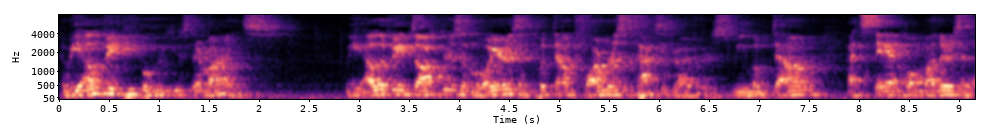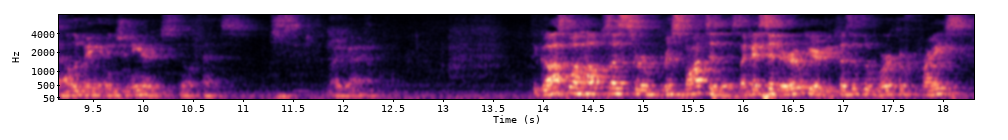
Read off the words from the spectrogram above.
And we elevate people who use their minds. We elevate doctors and lawyers and put down farmers and taxi drivers. We look down at stay at home mothers and elevate engineers. No offense my guy. The gospel helps us to respond to this. Like I said earlier, because of the work of Christ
